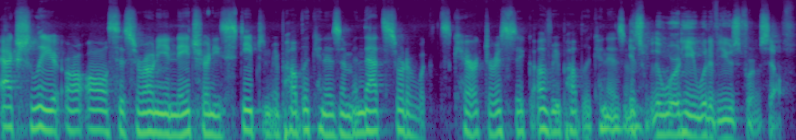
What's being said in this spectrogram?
actually are all Ciceronian nature, and he's steeped in republicanism, and that's sort of what's characteristic of republicanism. It's the word he would have used for himself.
